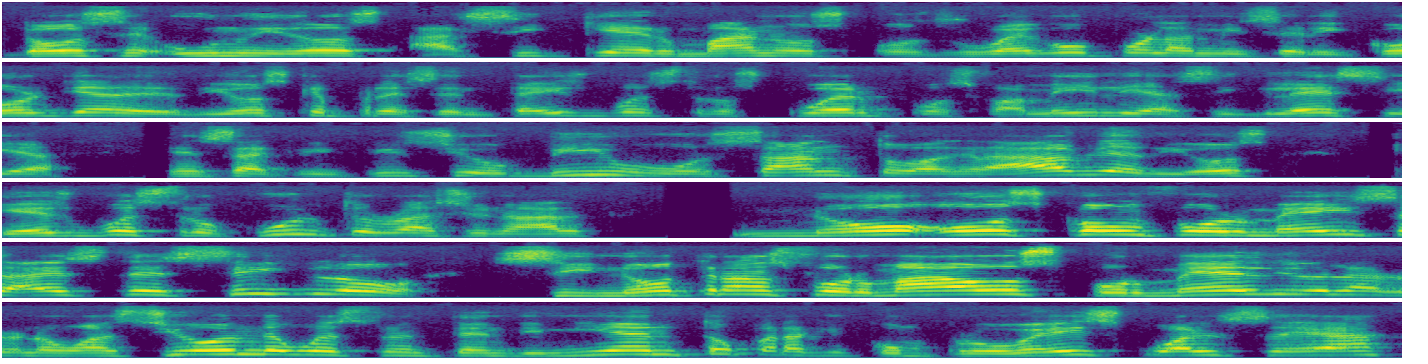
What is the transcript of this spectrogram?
12, 1 y 2. Así que, hermanos, os ruego por la misericordia de Dios que presentéis vuestros cuerpos, familias, iglesia, en sacrificio vivo, santo, agradable a Dios, que es vuestro culto racional. No os conforméis a este siglo, sino transformaos por medio de la renovación de vuestro entendimiento para que comprobéis cuál sea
